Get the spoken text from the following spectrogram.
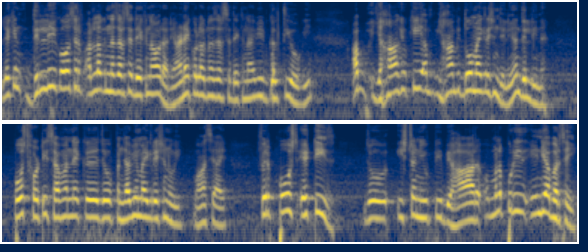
लेकिन दिल्ली को सिर्फ़ अलग नज़र से देखना और हरियाणा को अलग नज़र से देखना भी गलती होगी। अब यहाँ क्योंकि अब यहाँ भी दो माइग्रेशन झेली ना दिल्ली ने। पोस्ट फोर्टी सेवन एक जो पंजाबी माइग्रेशन हुई वहाँ से आए। फिर पोस्ट एटीज़ जो ईस्टर्न यूपी बिहार मतलब पूरी इंडिया भर से ही।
